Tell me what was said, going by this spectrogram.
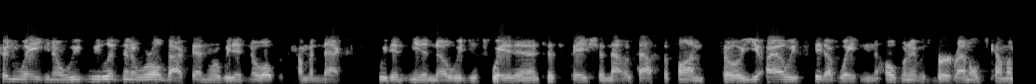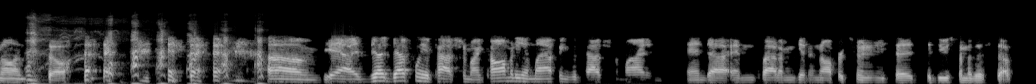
couldn't wait. You know, we, we lived in a world back then where we didn't know what was coming next we didn't need to know. We just waited in anticipation. That was half the fun. So you, I always stayed up waiting, hoping it was Burt Reynolds coming on. So, um, yeah, de- definitely a passion of mine. Comedy and laughing is a passion of mine, and and, uh, and glad I'm getting an opportunity to to do some of this stuff.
